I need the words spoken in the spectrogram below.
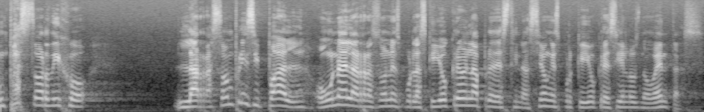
Un pastor dijo, la razón principal o una de las razones por las que yo creo en la predestinación es porque yo crecí en los noventas.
